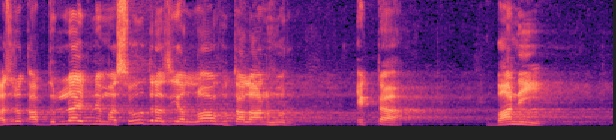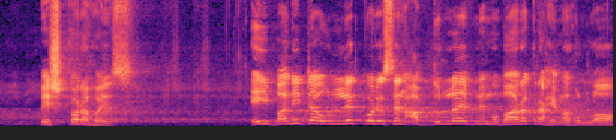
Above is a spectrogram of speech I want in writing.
হজরত আবদুল্লাহ ইবনে মাসুদ রাজিয়াল্লাহ তালানহুর একটা বাণী পেশ করা হয়েছে। এই বাণীটা উল্লেখ করেছেন আবদুল্লাহ ইবনে মুবারক রাহিমাহুল্লাহ।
